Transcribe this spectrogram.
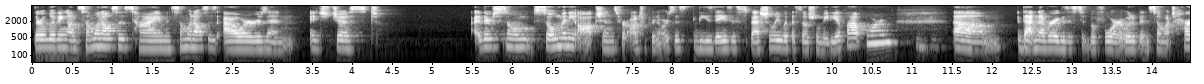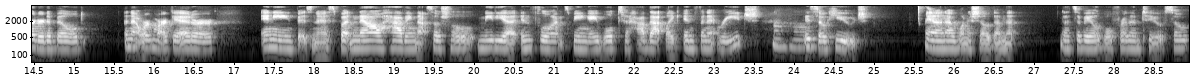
they're living on someone else's time and someone else's hours, and it's just. There's so so many options for entrepreneurs this, these days, especially with a social media platform um, that never existed before. It would have been so much harder to build a network market or any business, but now having that social media influence, being able to have that like infinite reach Mhm. is so huge. And I want to show them that that's available for them too. So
